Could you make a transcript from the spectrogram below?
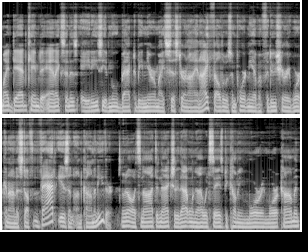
My dad came to Annex in his 80s. He had moved back to be near my sister and I, and I felt it was important to have a fiduciary working on his stuff. That isn't uncommon either. No, it's not. And actually, that one I would say is becoming more and more common.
